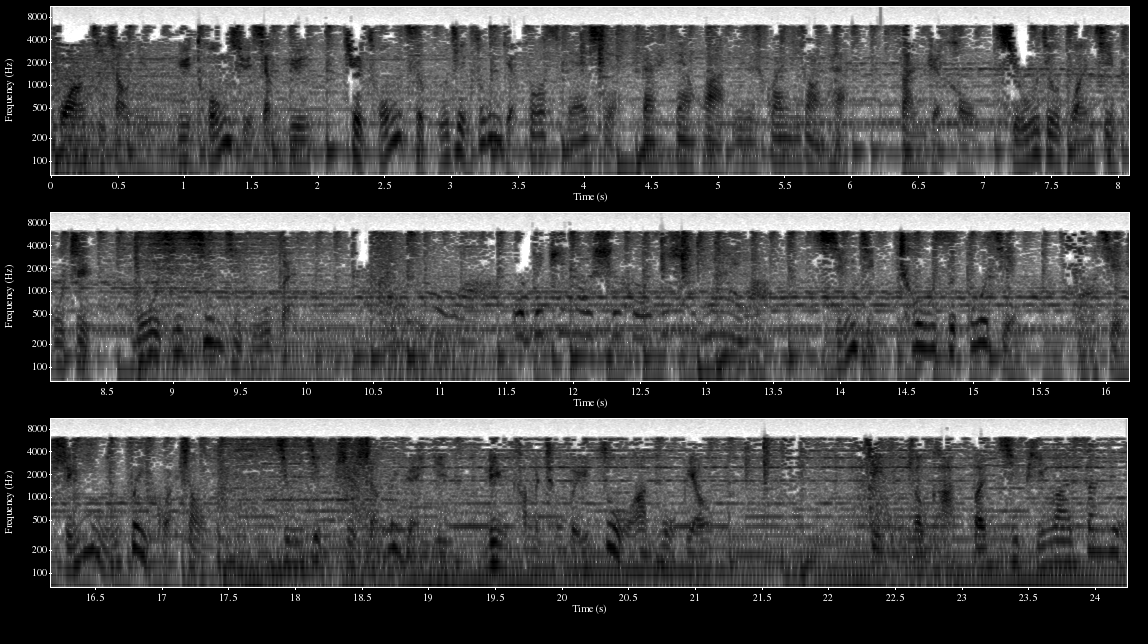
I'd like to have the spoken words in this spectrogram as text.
花季少女与同学相约，却从此不见踪影。多次联系，但是电话一直是关机状态。三日后，求救短信突至，母亲心急如焚。救我！我被骗到石河子吃卖了。刑警抽丝剥茧，发现十一名被拐少女，究竟是什么原因令他们成为作案目标？敬请收看本期《平安三六五》。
